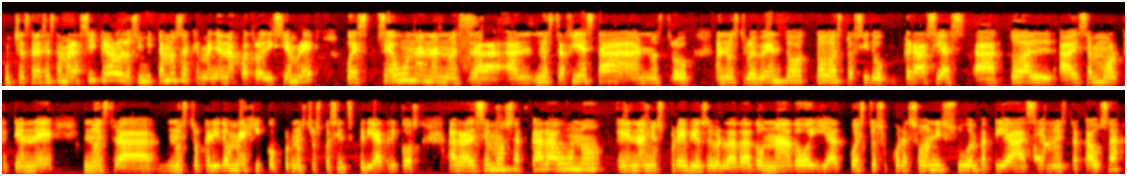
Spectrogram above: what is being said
Muchas gracias, Tamara. Sí, claro, los invitamos a que mañana 4 de diciembre pues se unan a nuestra a nuestra fiesta, a nuestro a nuestro evento. Todo esto ha sido gracias a todo a ese amor que tiene nuestra nuestro querido México por nuestros pacientes pediátricos. Agradecemos a cada uno que en años previos de verdad ha donado y ha puesto su corazón y su empatía hacia nuestra causa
